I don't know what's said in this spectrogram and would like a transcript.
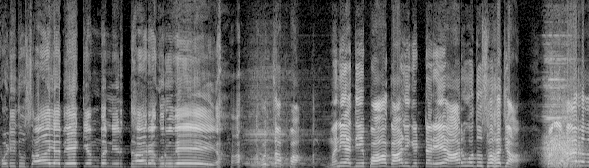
ಕುಡಿದು ಸಾಯಬೇಕೆಂಬ ನಿರ್ಧಾರ ಗುರುವೇ ಉತ್ತಪ್ಪ ಮನೆಯ ದೀಪ ಗಾಳಿಗಿಟ್ಟರೆ ಆರುವುದು ಸಹಜ ಪರಿಹಾರದ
